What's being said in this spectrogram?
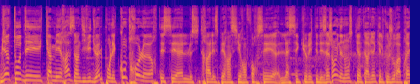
Bientôt des caméras individuelles pour les contrôleurs TCL. Le Citral espère ainsi renforcer la sécurité des agents. Une annonce qui intervient quelques jours après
